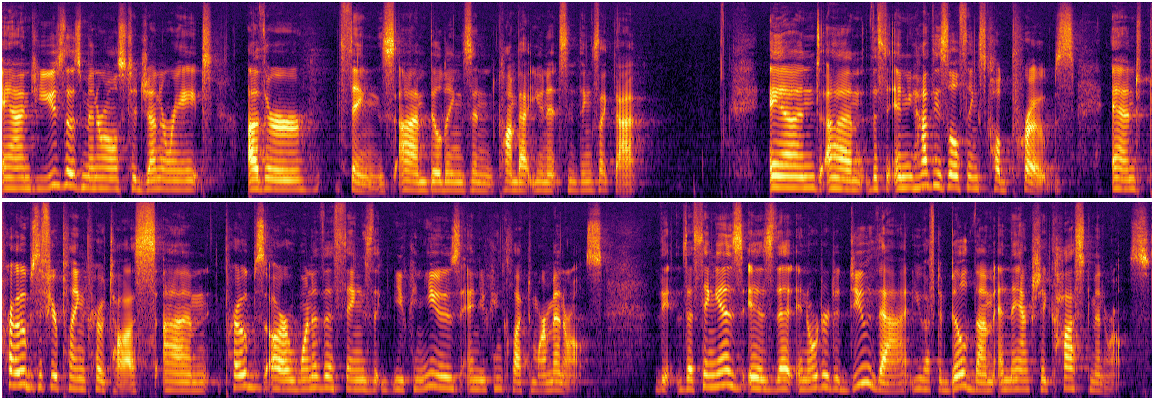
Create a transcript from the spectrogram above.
And you use those minerals to generate other things, um, buildings and combat units and things like that. And, um, and you have these little things called probes. And probes, if you're playing Protoss, um, probes are one of the things that you can use and you can collect more minerals. The, the thing is, is that in order to do that, you have to build them and they actually cost minerals.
